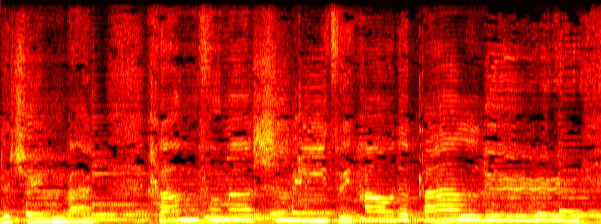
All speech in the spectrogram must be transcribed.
的裙摆，仿佛那是你最好的伴侣。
